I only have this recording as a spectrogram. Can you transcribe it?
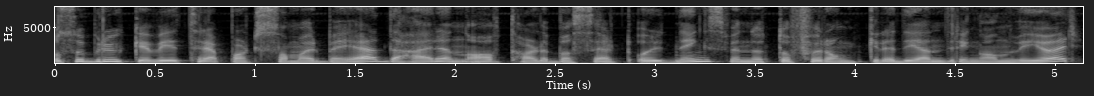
Og så bruker vi trepartssamarbeidet. Dette er en avtalebasert ordning, så vi er nødt til å forankre de endringene vi gjør.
